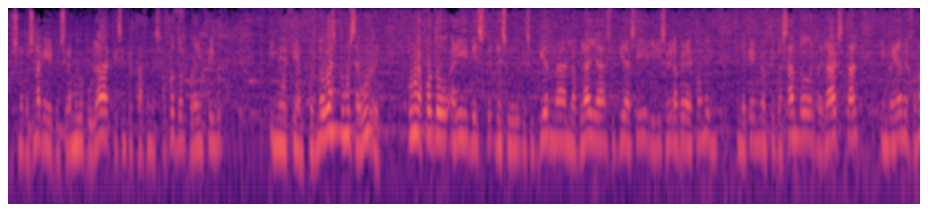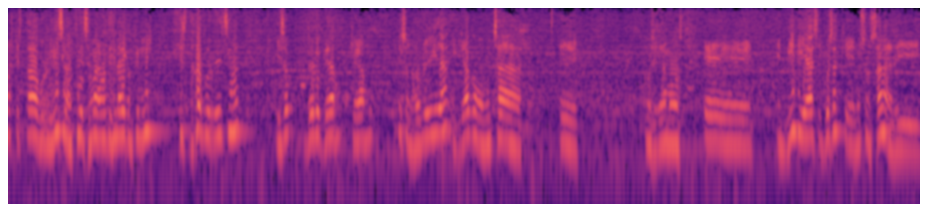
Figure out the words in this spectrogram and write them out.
pues una persona que considera muy popular, que siempre está haciendo esas fotos por ahí en Facebook, y me decían, pues no veas cómo se aburre. Pongo una foto ahí de su, de su, de su pierna en la playa, su pie así, y se ve la playa de fondo, y diciendo que me lo estoy pasando, relax, tal. Y en realidad me dijo, no, es que estaba aburridísima el fin de semana, no tiene nadie con quien ir, estaba aburridísima. Y eso veo que crea, crea eso, una doble vida y crea como muchas, eh, como si dijéramos, eh, envidias y cosas que no son sanas. Y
